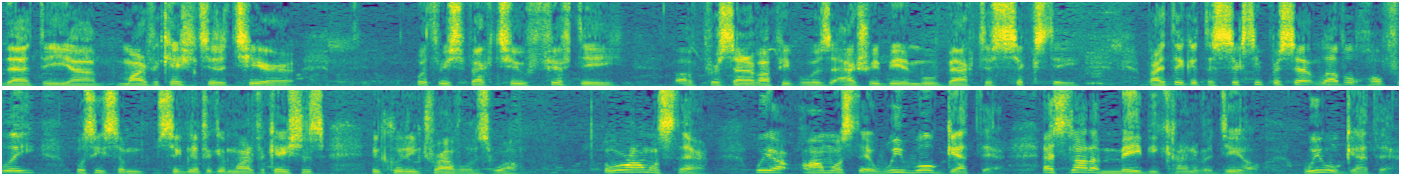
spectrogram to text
that the uh, modification to the tier with respect to 50 of percent of our people was actually being moved back to 60. But I think at the 60% level, hopefully, we'll see some significant modifications, including travel as well. But we're almost there. We are almost there. We will get there. That's not a maybe kind of a deal. We will get there.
